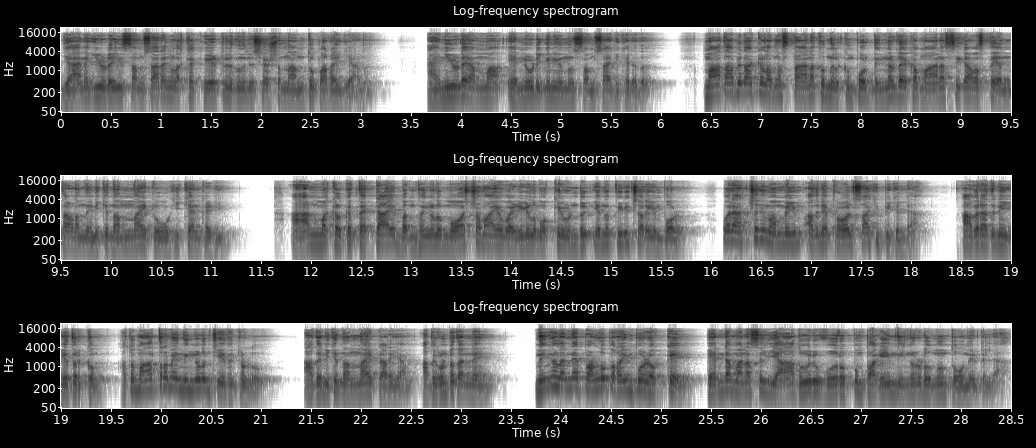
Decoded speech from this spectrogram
ജാനകിയുടെ ഈ സംസാരങ്ങളൊക്കെ കേട്ടിരുന്നതിന് ശേഷം നന്ദു പറയുകയാണ്. അനിയുടെ അമ്മ എന്നോട് ഇങ്ങനെയൊന്നും സംസാരിക്കരുത്. മാതാപിതാക്കൾ എന്ന സ്ഥാനത്ത് നിൽക്കുമ്പോൾ നിങ്ങളുടെയൊക്കെ മാനസികാവസ്ഥ എന്താണെന്ന് എനിക്ക് നന്നായിട്ട് ഊഹിക്കാൻ കഴിയും. ആൺമക്കൾക്ക് തെറ്റായ ബന്ധങ്ങളും മോശമായ വഴികളും ഒക്കെ ഉണ്ട് എന്ന് തിരിച്ചറിയുമ്പോൾ ഒരച്ഛനും അമ്മയും അതിനെ പ്രോത്സാഹിപ്പിക്കില്ല. അവരതിനെ എതിർക്കും. അതുമാത്രമേ നിങ്ങളും ചെയ്തിട്ടുള്ളൂ. അതെനിക്ക് നന്നായിട്ട് അറിയാം. അതുകൊണ്ട് തന്നെ നിങ്ങൾ എന്നെ പള്ളു പറയുമ്പോഴൊക്കെ എന്റെ മനസ്സിൽ യാതൊരു വെറുപ്പും പകയും നിങ്ങളോടൊന്നും തോന്നിയിട്ടില്ല.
